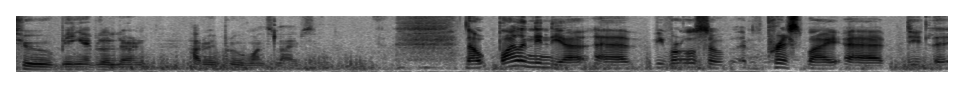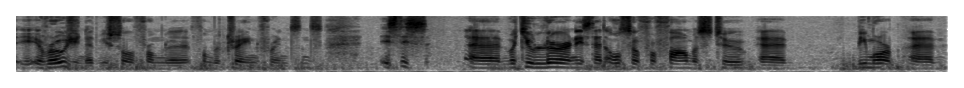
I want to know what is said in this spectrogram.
to being able to learn how to improve one's lives. Now, while in India, uh, we were also impressed by uh, the, the, erosion that we saw from the from the train, for instance. Is this uh, what you learn is that also for farmers to uh, be more um,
